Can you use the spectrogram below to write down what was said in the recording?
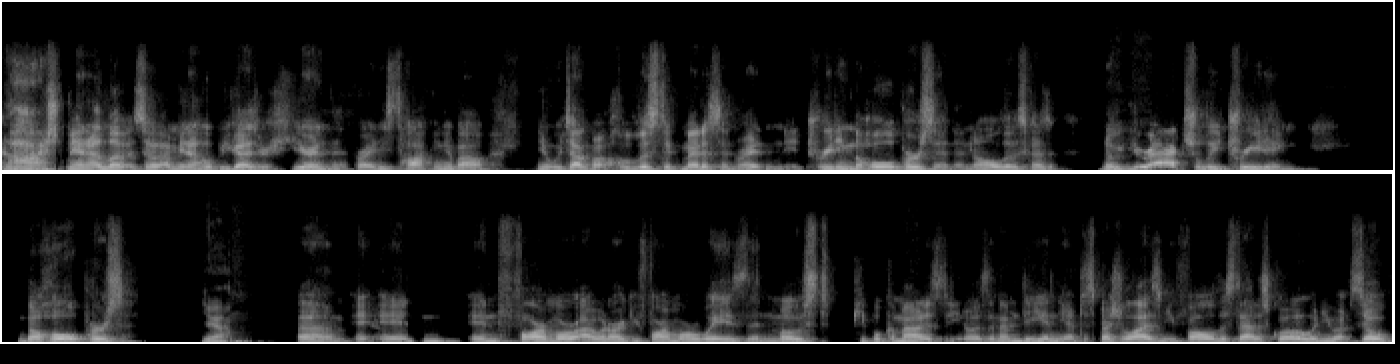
Gosh man i love it so i mean i hope you guys are hearing this right? He's talking about you know we talk about holistic medicine right? And, and treating the whole person and all those kinds of no you're actually treating the whole person. Yeah um in in far more i would argue far more ways than most people come out as you know as an md and you have to specialize and you follow the status quo and you so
